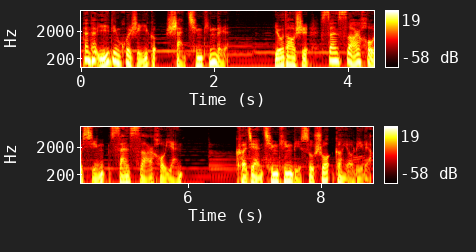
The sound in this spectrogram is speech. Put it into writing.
但他一定会是一个善倾听的人。有道是三思而后行，三思而后言，可见倾听比诉说更有力量。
